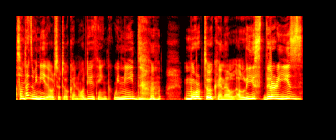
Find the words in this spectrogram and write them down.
sometimes we need also token. What do you think? We need more token. At least there is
